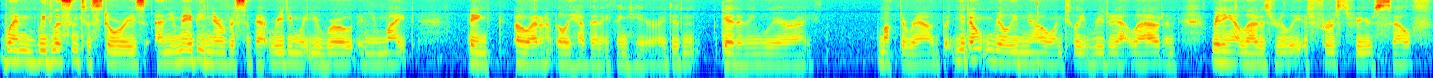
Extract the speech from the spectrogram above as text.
when we listen to stories, and you may be nervous about reading what you wrote, and you might think, oh, I don't really have anything here. I didn't get anywhere. I mucked around, but you don't really know until you read it out loud. And reading out loud is really at first for yourself,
